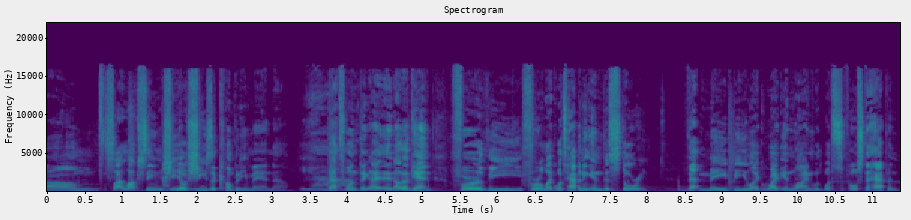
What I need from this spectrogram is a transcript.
Psylocke. um, Psylocke seems she yo she's a company man now. Yeah. That's one thing. I- And again, for the for like what's happening in this story, that may be like right in line with what's supposed to happen.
